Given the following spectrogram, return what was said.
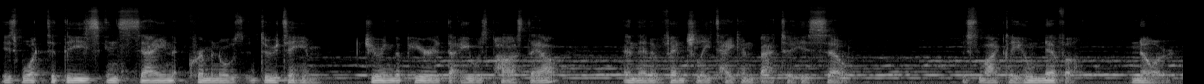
is what did these insane criminals do to him during the period that he was passed out and then eventually taken back to his cell. It's likely he'll never know.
